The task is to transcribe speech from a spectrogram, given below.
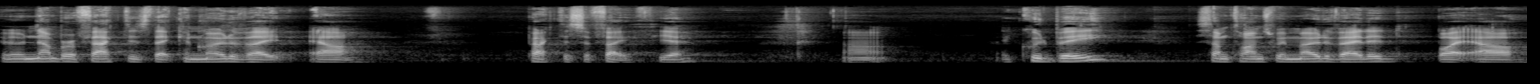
There are a number of factors that can motivate our practice of faith, yeah? Uh, it could be sometimes we're motivated by our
